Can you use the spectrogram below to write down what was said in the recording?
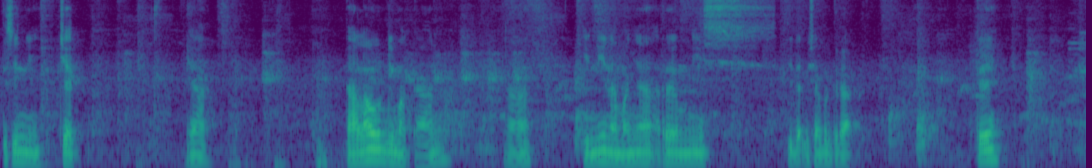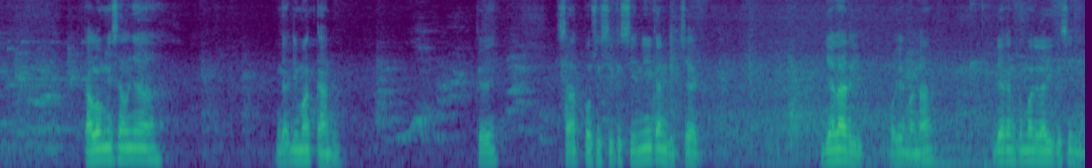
di sini cek. Ya. Kalau dimakan nah ini namanya remis. Tidak bisa bergerak. Oke. Kalau misalnya nggak dimakan oke. Saat posisi ke sini kan dicek. Dia lari. Bagaimana? Dia akan kembali lagi ke sini.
